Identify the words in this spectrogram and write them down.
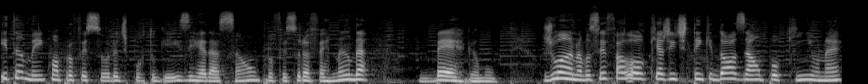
e também com a professora de português e redação, professora Fernanda Bergamo. Joana, você falou que a gente tem que dosar um pouquinho, né?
